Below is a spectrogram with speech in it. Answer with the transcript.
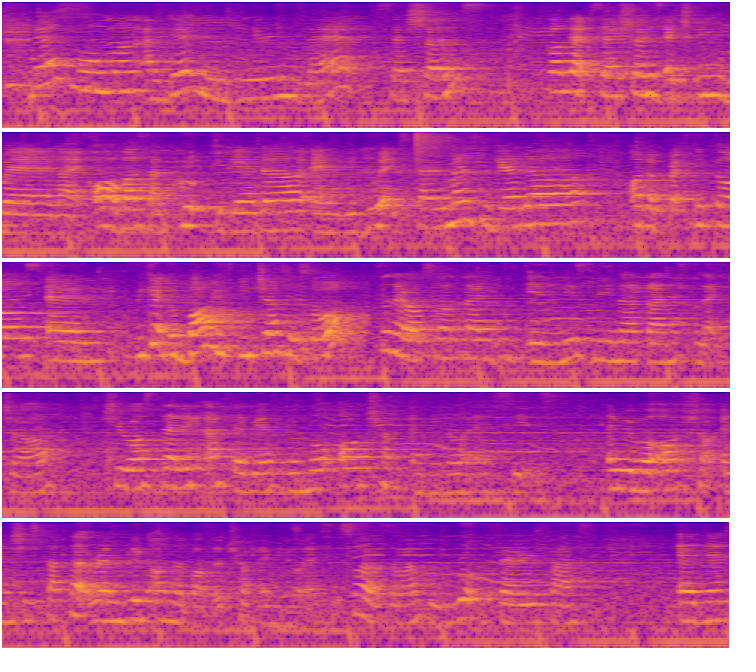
Best moment I guess is during lab sessions. Because lab session is actually where like all of us are grouped together and we do experiments together, all the practicals and we get to bond with teachers also. So there was one time in Miss Lina Tan's lecture, she was telling us that we have to know all 12 amino acids. And we were all shocked and she started rambling on about the 12 amino acids. So I was the one who wrote very fast. And then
